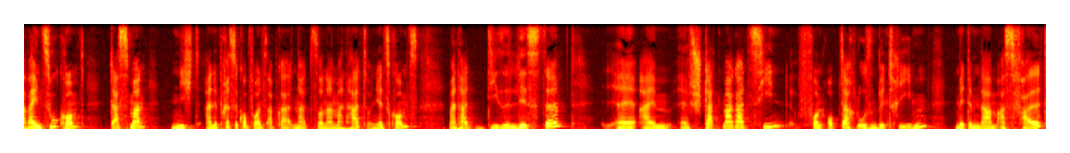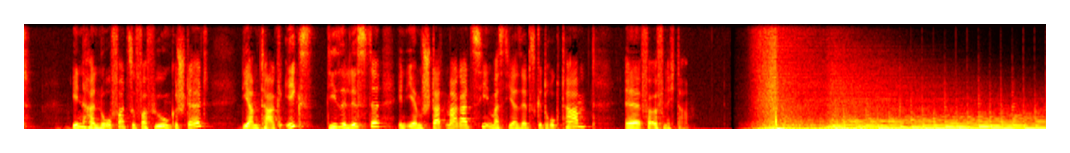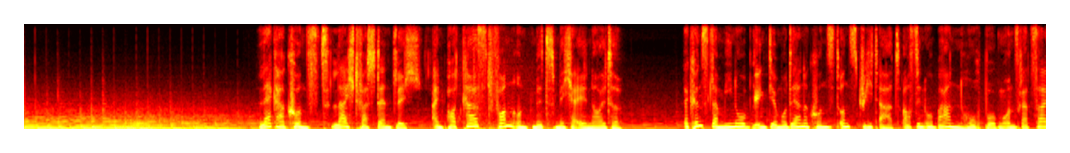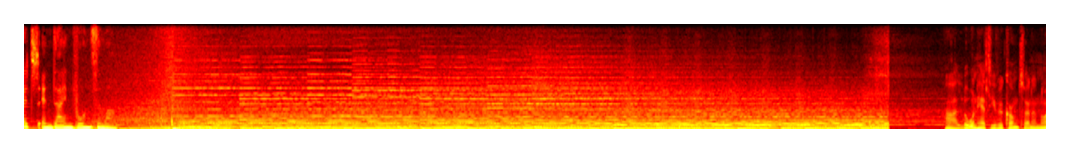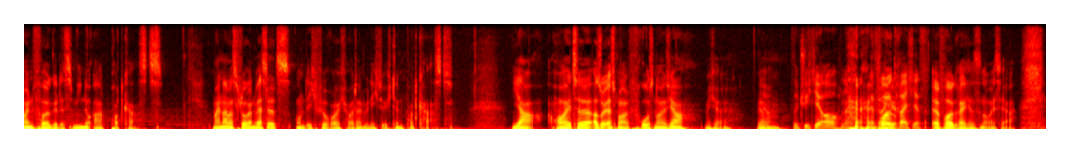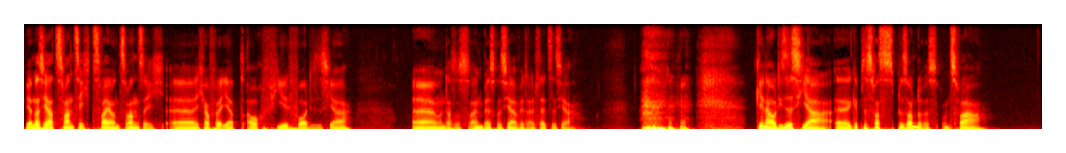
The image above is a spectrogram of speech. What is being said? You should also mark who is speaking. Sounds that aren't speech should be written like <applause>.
Speaker 1: Aber hinzu kommt, dass man nicht eine Pressekonferenz abgehalten hat, sondern man hat, und jetzt kommt's, man hat diese Liste äh, einem äh, Stadtmagazin von obdachlosen Betrieben mit dem Namen Asphalt in Hannover zur Verfügung gestellt, die am Tag X diese Liste in ihrem Stadtmagazin, was die ja selbst gedruckt haben, äh, veröffentlicht haben.
Speaker 2: Lecker Kunst, leicht verständlich. Ein Podcast von und mit Michael Neute. Der Künstler Mino bringt dir moderne Kunst und Street Art aus den urbanen Hochburgen unserer Zeit in dein Wohnzimmer.
Speaker 3: Hallo und herzlich willkommen zu einer neuen Folge des Mino Art Podcasts. Mein Name ist Florian Wessels und ich führe euch heute ein wenig durch den Podcast. Ja, heute, also erstmal frohes neues Jahr, Michael.
Speaker 1: Ja, wünsche ich dir auch. Ne? <laughs> Erfolgreiches.
Speaker 3: Erfolgreiches neues Jahr. Wir haben das Jahr 2022. Äh, ich hoffe, ihr habt auch viel vor dieses Jahr äh, und dass es ein besseres Jahr wird als letztes Jahr. <laughs> genau, dieses Jahr äh, gibt es was Besonderes und zwar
